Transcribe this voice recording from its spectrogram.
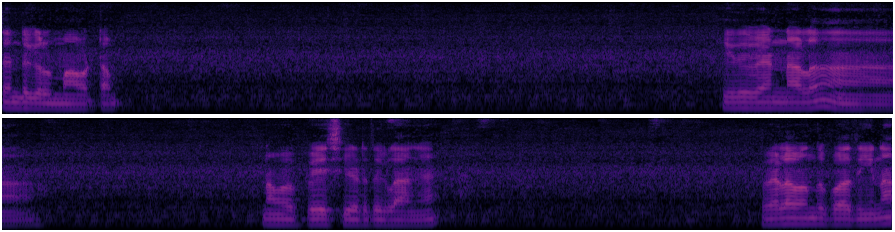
திண்டுக்கல் மாவட்டம். இது வேணுனாலும் நம்ம பேசி எடுத்துக்கலாங்க. விலை வந்து பார்த்தீங்கன்னா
